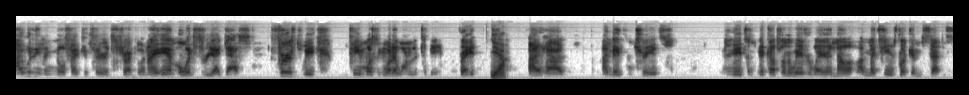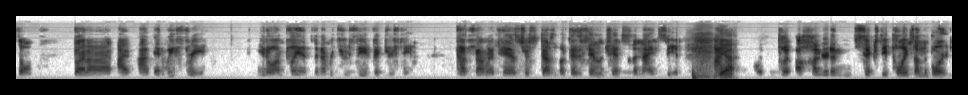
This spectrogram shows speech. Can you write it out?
I wouldn't even know if I'd consider it struggling. I am 0 3, I guess. First week, team wasn't what I wanted it to be, right? Yeah. I had, I made some trades, made some pickups on the waiver wire, and now my team's looking set in stone. But uh, I, I in week three, you know, I'm playing the number two seed Victor's team. Touchdown my pants just doesn't look like they stand a chance of the nine seed. I Yeah. put 160 points on the board.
